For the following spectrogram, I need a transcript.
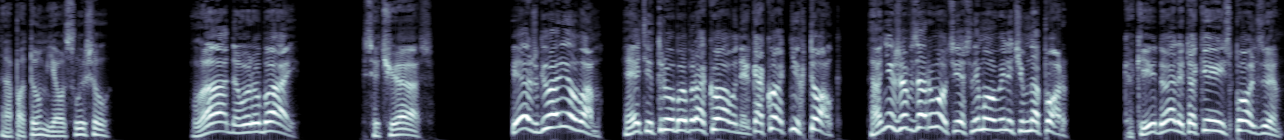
А потом я услышал... «Ладно, вырубай!» «Сейчас!» «Я же говорил вам, эти трубы бракованы, какой от них толк? Они же взорвутся, если мы увеличим напор!» «Какие дали, такие используем!»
